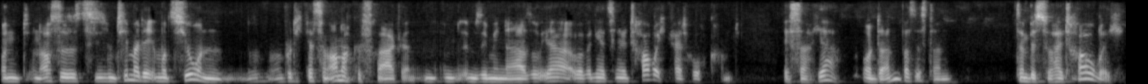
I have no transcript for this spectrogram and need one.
Und, und auch so zu diesem Thema der Emotionen, wurde ich gestern auch noch gefragt im, im Seminar, so, ja, aber wenn jetzt eine Traurigkeit hochkommt, ich sage, ja, und dann, was ist dann? Dann bist du halt traurig.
